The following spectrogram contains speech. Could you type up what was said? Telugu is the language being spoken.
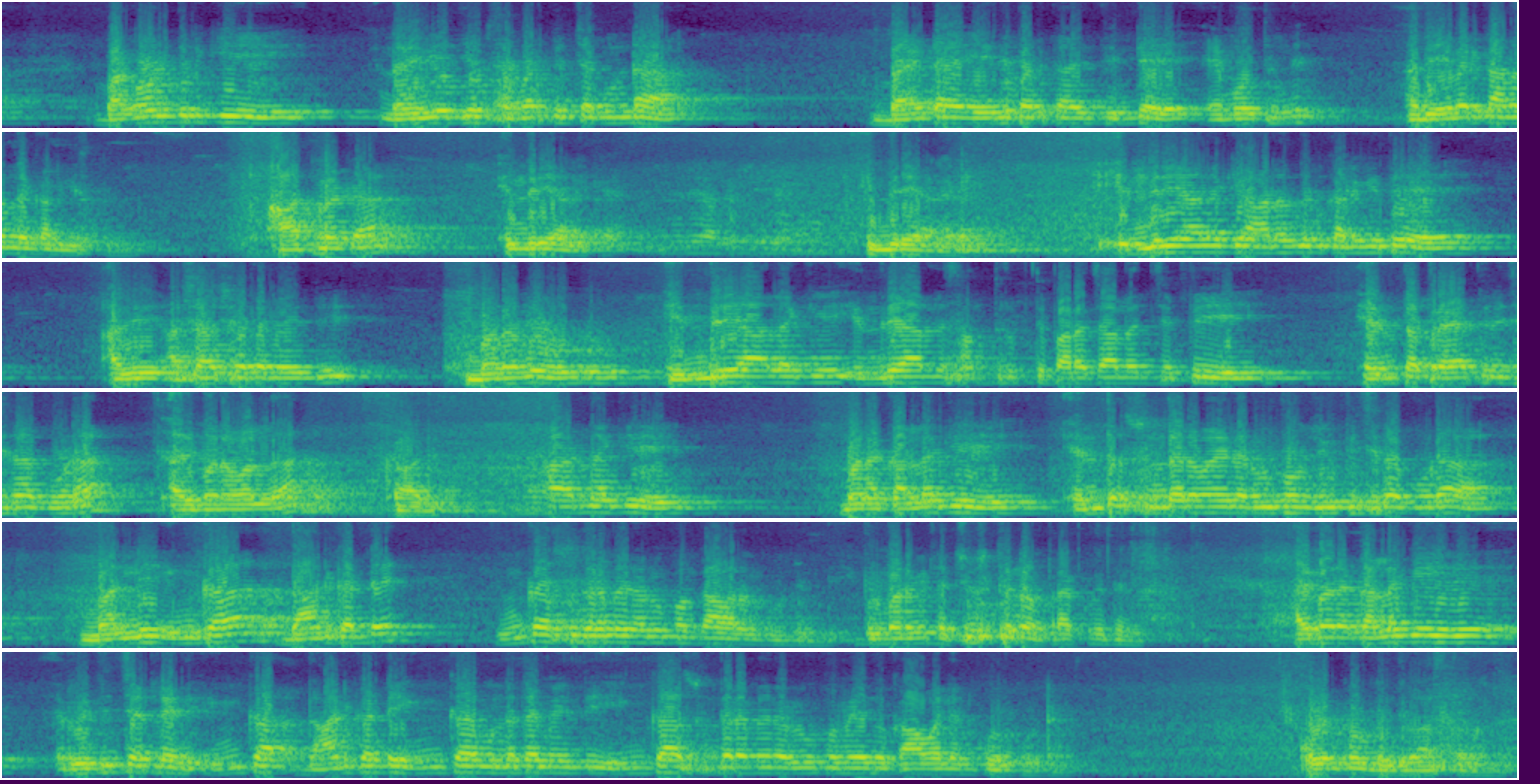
భగవంతుడికి నైవేద్యం సమర్పించకుండా బయట ఏది పడితే అది తింటే ఏమవుతుంది? అది ఎవరికి ఆనందం కలిగిస్తుంది? ఆత్మక? ఇంద్రియాలక. ఇంద్రియాలకి. ఇంద్రియాలకి ఆనందం కలిగితే అది అశాశ్వతమైంది. మనము ఇంద్రియాలకి ఇంద్రియాలని సంతృప్తి పరచాలని చెప్పి ఎంత ప్రయత్నించినా కూడా అది మన వల్ల కాదు. ఉదాహరణకి మన కళ్ళకి ఎంత సుందరమైన రూపం చూపించినా కూడా మళ్ళీ ఇంకా దానికంటే ఇంకా సుందరమైన రూపం కావాలనుకుంటుంది. ఇప్పుడు మనం ఇట్లా చూస్తున్నాం ప్రకృతిని. అది మన కళ్ళకి రుచించట్లేదు. ఇంకా దానికంటే ఇంకా ఉన్నతమైంది ఇంకా సుందరమైన రూపం ఏదో కావాలని కోరుకుంటాం. కోరుకుంటుంది వాస్తవంగా.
